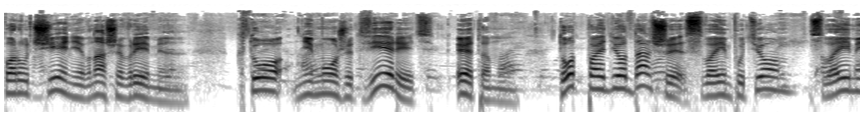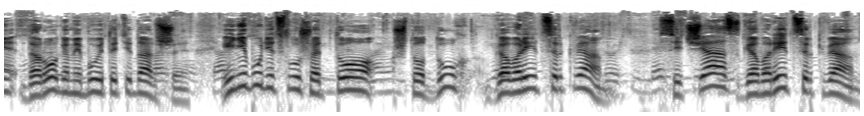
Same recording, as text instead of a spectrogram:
поручение в наше время. Кто не может верить этому, тот пойдет дальше своим путем, своими дорогами будет идти дальше. И не будет слушать то, что Дух говорит церквям. Сейчас говорит церквям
